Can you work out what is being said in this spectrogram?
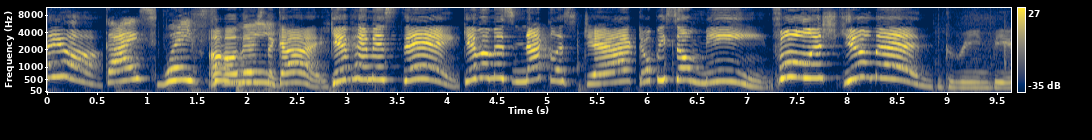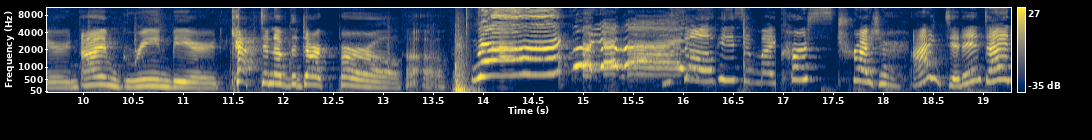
hiya. Guys, wait for Uh oh, me. there's the guy. Give him his thing. Give him his necklace, Jack. Don't be so mean. Foolish human. Greenbeard. I'm Greenbeard, captain of the Dark Pearl. Uh oh. Run! You stole a piece of my cursed treasure. I didn't. I had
